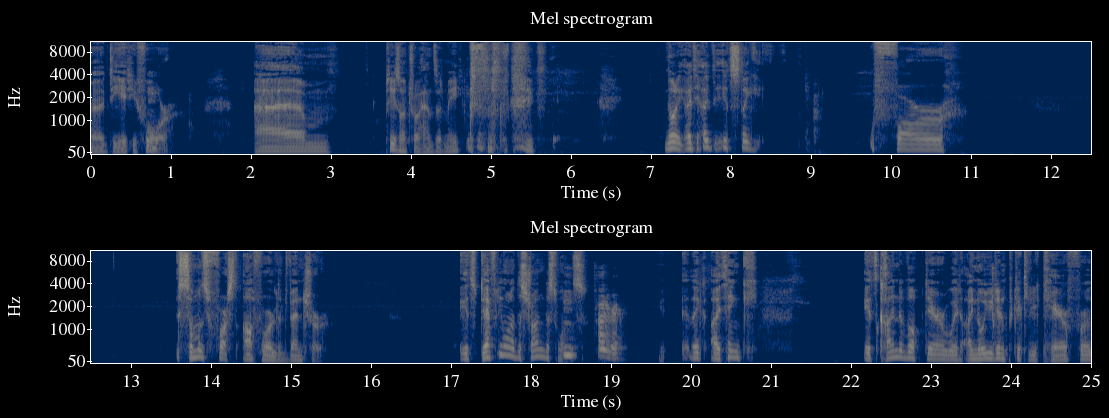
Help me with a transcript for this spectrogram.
uh, D eighty four. Um, please don't throw hands at me. no, like, I, I, it's like for someone's first off-world adventure. It's definitely one of the strongest ones I'd agree. like I think it's kind of up there with. I know you didn't particularly care for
